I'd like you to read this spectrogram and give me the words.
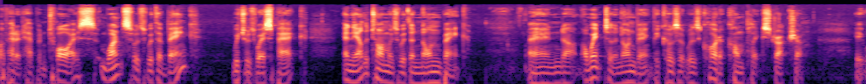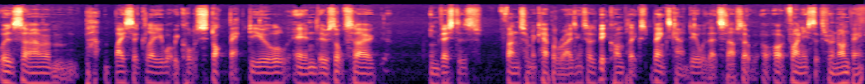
I've had it happen twice. Once was with a bank, which was Westpac, and the other time was with a non-bank. And uh, I went to the non-bank because it was quite a complex structure. It was um, p- basically what we call a stock back deal, and there was also investors' funds from a capital raising. So it was a bit complex. Banks can't deal with that stuff, so I I financed it through a non-bank.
